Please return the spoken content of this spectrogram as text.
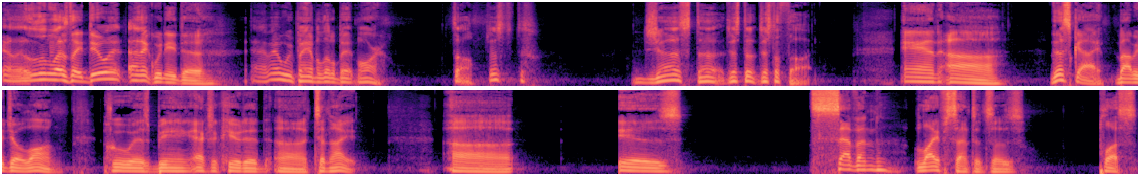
you know, little as they do it, I think we need to uh, maybe we pay them a little bit more. So just just just a, just a thought. And uh, this guy, Bobby Joe Long, who is being executed uh, tonight, uh, is seven life sentences plus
